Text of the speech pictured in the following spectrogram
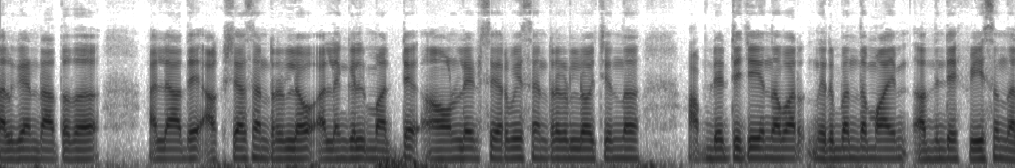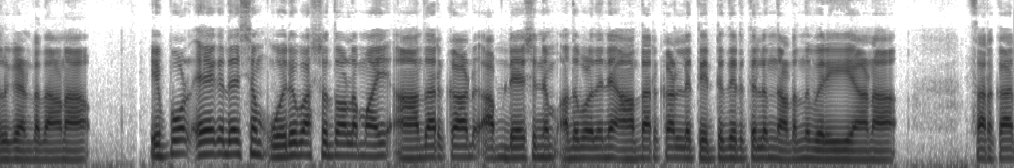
നൽകേണ്ടാത്തത്. അല്ലാതെ അക്ഷയ സെന്ററിലോ അല്ലെങ്കിൽ മറ്റ് ഓൺലൈൻ സർവീസ് സെന്ററുകളിലോ ചെന്ന് അപ്ഡേറ്റ് ചെയ്യുന്നവർ നിർബന്ധമായും അതിന്റെ ഫീസ് നൽകേണ്ടതാണ്. ഇപ്പോൾ ഏകദേശം ഒരു വർഷത്തോളമായി ആധാർ കാർഡ് അപ്ഡേഷനും അതുപോലെ തന്നെ ആധാർ കാർഡിലെ തെറ്റുതിരുത്തലും നടന്നു വരികയാണ്. സർക്കാർ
